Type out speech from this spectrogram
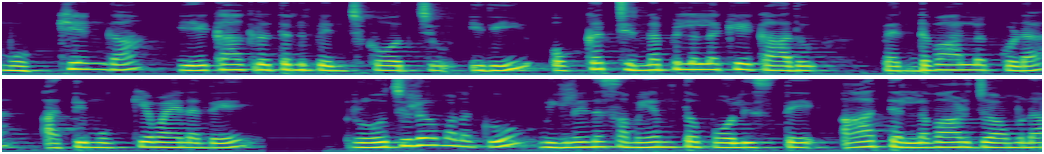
ముఖ్యంగా ఏకాగ్రతను పెంచుకోవచ్చు. ఇది ఒక్క చిన్నపిల్లలకే కాదు పెద్దవాళ్ళకు కూడా అతి ముఖ్యమైనదే. రోజులో మనకు మిగిలిన సమయంతో పోలిస్తే ఆ తెల్లవారుజామున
